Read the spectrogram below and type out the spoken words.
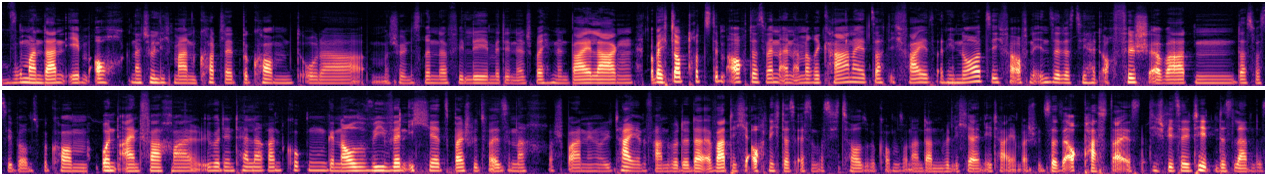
wo man dann eben auch natürlich mal ein Kotelett bekommt oder ein schönes Rinderfilet mit den entsprechenden Beilagen. Aber ich glaube trotzdem auch, dass wenn ein Amerikaner jetzt sagt, ich fahre jetzt an die Nordsee, ich fahre auf eine Insel, dass die halt auch Fisch erwarten, das, was sie bei uns bekommen und einfach mal über den Tellerrand gucken. Genauso wie wenn ich jetzt beispielsweise nach Spanien oder Italien fahren würde, da erwarte ich auch nicht das Essen, was ich zu Hause bekomme, sondern dann will ich ja in Italien beispielsweise auch Pasta essen, die Spezialitäten des Landes.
